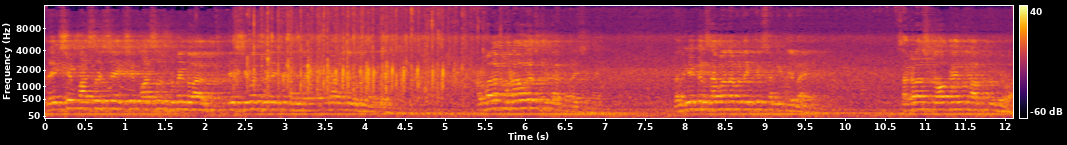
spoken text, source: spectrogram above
तर एकशे पासष्टचे एकशे पासष्ट उमेदवार हे शिवसेनेचे मुंबई उभे पण मला कोणावरच टीका करायची नाही. दर्गेकर साहेबांना मी देखील सांगितलेलं आहे. सगळा स्टॉक आहे तो लागतो ठेवा.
